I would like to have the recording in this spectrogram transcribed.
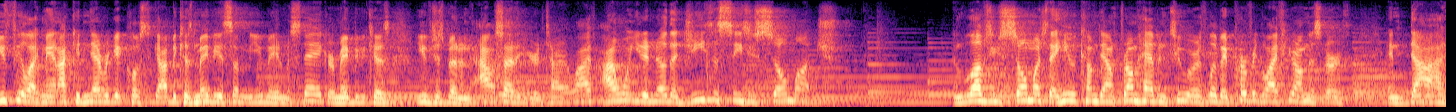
you feel like, man, I could never get close to God because maybe it's something you made a mistake or maybe because you've just been an outsider your entire life, I want you to know that Jesus sees you so much and loves you so much that he would come down from heaven to earth, live a perfect life here on this earth, and die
